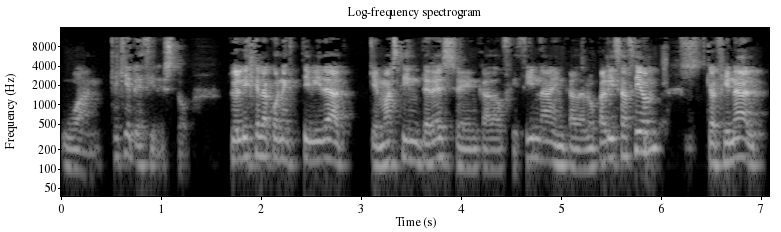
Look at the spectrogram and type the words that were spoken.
One. ¿Qué quiere decir esto? Tú eliges la conectividad que más te interese en cada oficina, en cada localización, que al final,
